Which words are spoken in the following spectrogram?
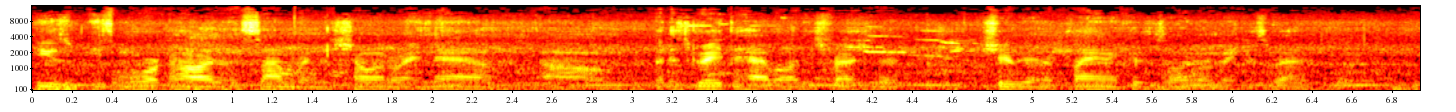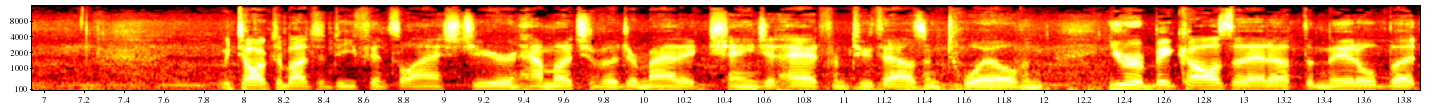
he was, he's been working hard in the summer and showing right now. Um, but it's great to have all these freshmen contributing and playing because it's only going to make us better. We talked about the defense last year and how much of a dramatic change it had from 2012, and you were a big cause of that up the middle. But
